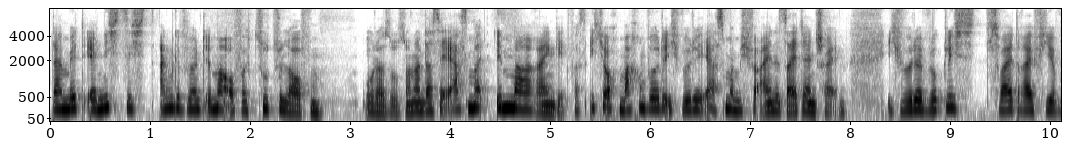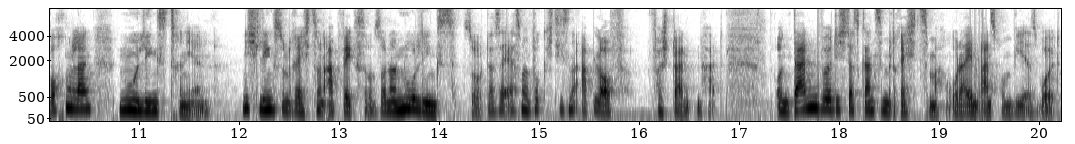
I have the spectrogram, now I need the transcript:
damit er nicht sich angewöhnt, immer auf euch zuzulaufen oder so, sondern dass er erstmal immer reingeht. Was ich auch machen würde, ich würde erstmal mich für eine Seite entscheiden. Ich würde wirklich zwei, drei, vier Wochen lang nur links trainieren. Nicht links und rechts und abwechseln, sondern nur links. So, dass er erstmal wirklich diesen Ablauf verstanden hat. Und dann würde ich das Ganze mit rechts machen oder eben andersrum, wie ihr es wollt.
